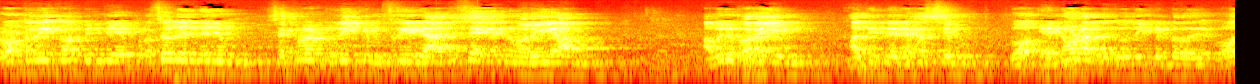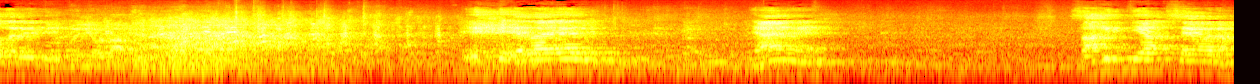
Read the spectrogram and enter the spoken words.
റോട്ടറി ക്ലബിന്റെ പ്രസിഡന്റിനും സെക്രട്ടറിക്കും ശ്രീ രാജശേഖരനും അറിയാം. അവർ പറയും അതിന്റെ രഹസ്യം എന്നോടല്ല ചോദിക്കേണ്ടത് ഗോദര തിരുമലിയോടാണ് ഏതായാലും ഞാൻ സാഹിത്യ സേവനം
